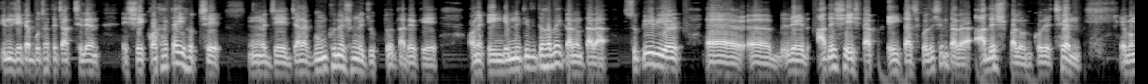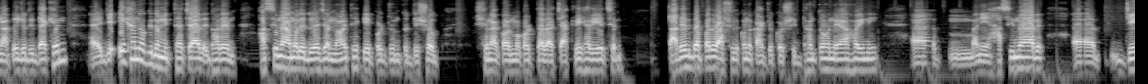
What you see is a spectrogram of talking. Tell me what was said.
তিনি যেটা বোঝাতে চাচ্ছিলেন সেই কথাটাই হচ্ছে যে যারা গুম খুনের সঙ্গে যুক্ত, তাদেরকে অনেকটা ইন্ডেমনিটি দিতে হবে, কারণ তারা সুপিরিয়র আদেশে এই কাজ- করেছেন, তারা আদেশ পালন করেছেন। এবং আপনি যদি দেখেন যে এখানেও কিন্তু মিথ্যাচার, ধরেন হাসিনা আমলে দুই থেকে পর্যন্ত যেসব সেনা কর্মকর্তারা চাকরি হারিয়েছেন তাদের ব্যাপারেও আসলে কোনো কার্যকর সিদ্ধান্ত নেওয়া হয়নি। মানে হাসিনার যে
